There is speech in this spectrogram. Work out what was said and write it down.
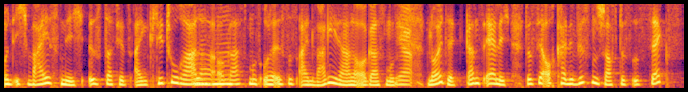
Und ich weiß nicht, ist das jetzt ein klitoraler mhm. Orgasmus oder ist es ein vaginaler Orgasmus? Ja. Leute, ganz ehrlich, das ist ja auch keine Wissenschaft. Das ist Sex,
